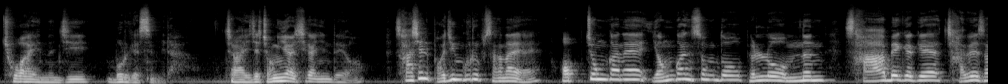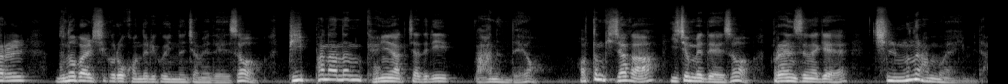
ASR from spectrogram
좋아했는지 모르겠습니다. 자, 이제 정리할 시간인데요. 사실 버진그룹 산하에 업종 간의 연관성도 별로 없는 400여 개 자회사를 문어발식으로 거느리고 있는 점에 대해서 비판하는 경영학자들이 많은데요. 어떤 기자가 이 점에 대해서 브랜슨에게 질문을 한 모양입니다.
